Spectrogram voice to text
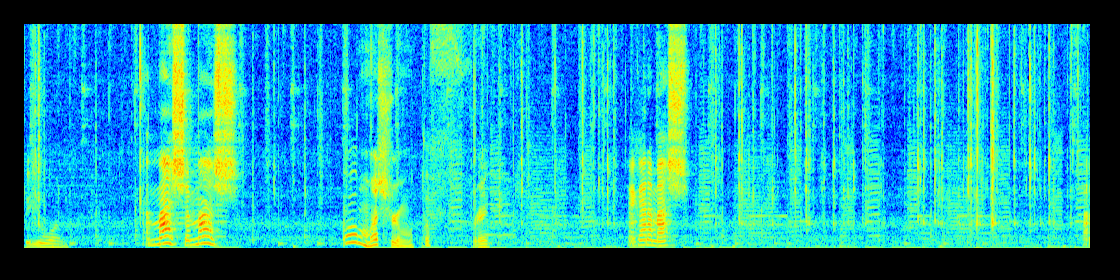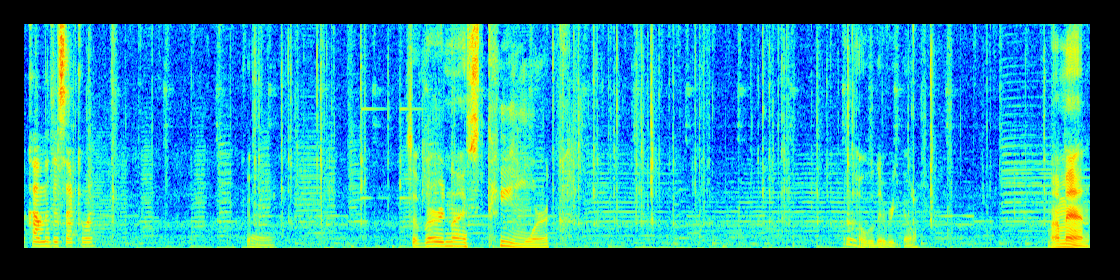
what do you want? A mush, a mush. Oh, mushroom. What the frick? I got a mush. I'll come with the second one. Okay. It's a very nice teamwork. Ooh. Oh, there we go. My man.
